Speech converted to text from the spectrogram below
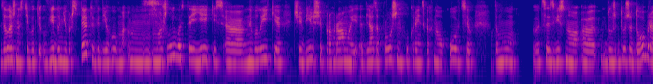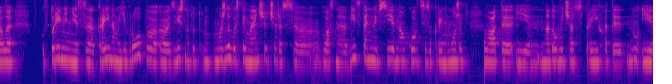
залежності від, університету, від його можливостей, є якісь невеликі чи більші програми для запрошених українських науковців. Тому це, звісно, дуже, дуже добре, але в порівнянні з країнами Європи, е, звісно, тут можливостей менше через е, власне відстань. Не всі науковці з України можуть лати і на довгий час приїхати. Ну і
